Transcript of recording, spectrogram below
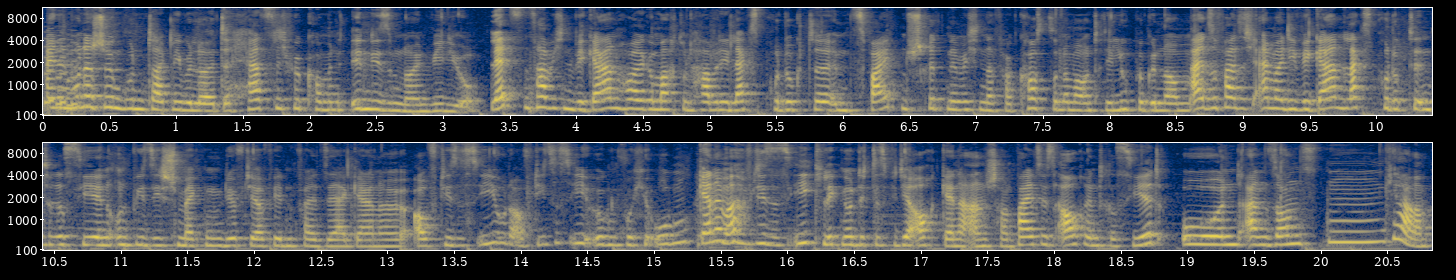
Einen wunderschönen guten Tag, liebe Leute. Herzlich willkommen in diesem neuen Video. Letztens habe ich einen veganen Haul gemacht und habe die Lachsprodukte im zweiten Schritt, nämlich in der Verkostung, nochmal unter die Lupe genommen. Also falls euch einmal die veganen Lachsprodukte interessieren und wie sie schmecken, dürft ihr auf jeden Fall sehr gerne auf dieses i oder auf dieses i, irgendwo hier oben, gerne mal auf dieses i klicken und euch das Video auch gerne anschauen, falls es auch interessiert. Und ansonsten, ja,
